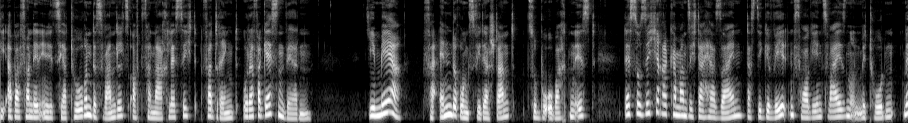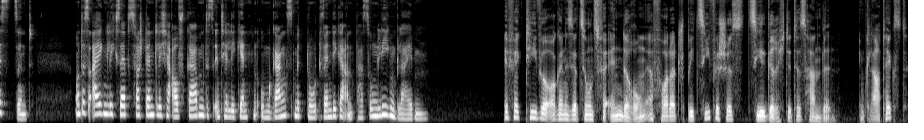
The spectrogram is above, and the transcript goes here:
die aber von den Initiatoren des Wandels oft vernachlässigt, verdrängt oder vergessen werden. Je mehr Veränderungswiderstand zu beobachten ist, desto sicherer kann man sich daher sein, dass die gewählten Vorgehensweisen und Methoden Mist sind und dass eigentlich selbstverständliche Aufgaben des intelligenten Umgangs mit notwendiger Anpassung liegen bleiben. Effektive Organisationsveränderung erfordert spezifisches, zielgerichtetes Handeln. Im Klartext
